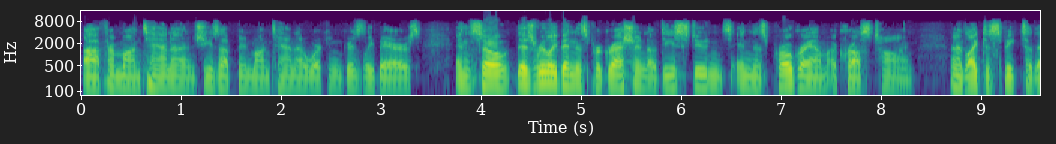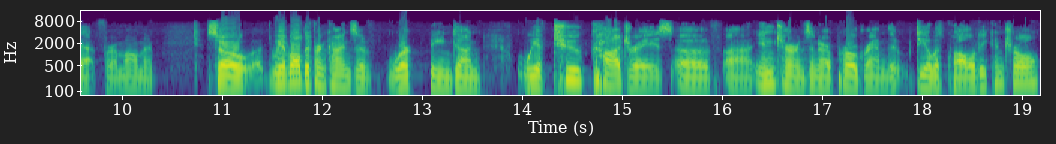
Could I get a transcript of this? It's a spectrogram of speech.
uh, from Montana, and she's up in Montana working grizzly bears. And so there's really been this progression of these students in this program across time. And I'd like to speak to that for a moment. So we have all different kinds of work being done we have two cadres of uh, interns in our program that deal with quality control,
